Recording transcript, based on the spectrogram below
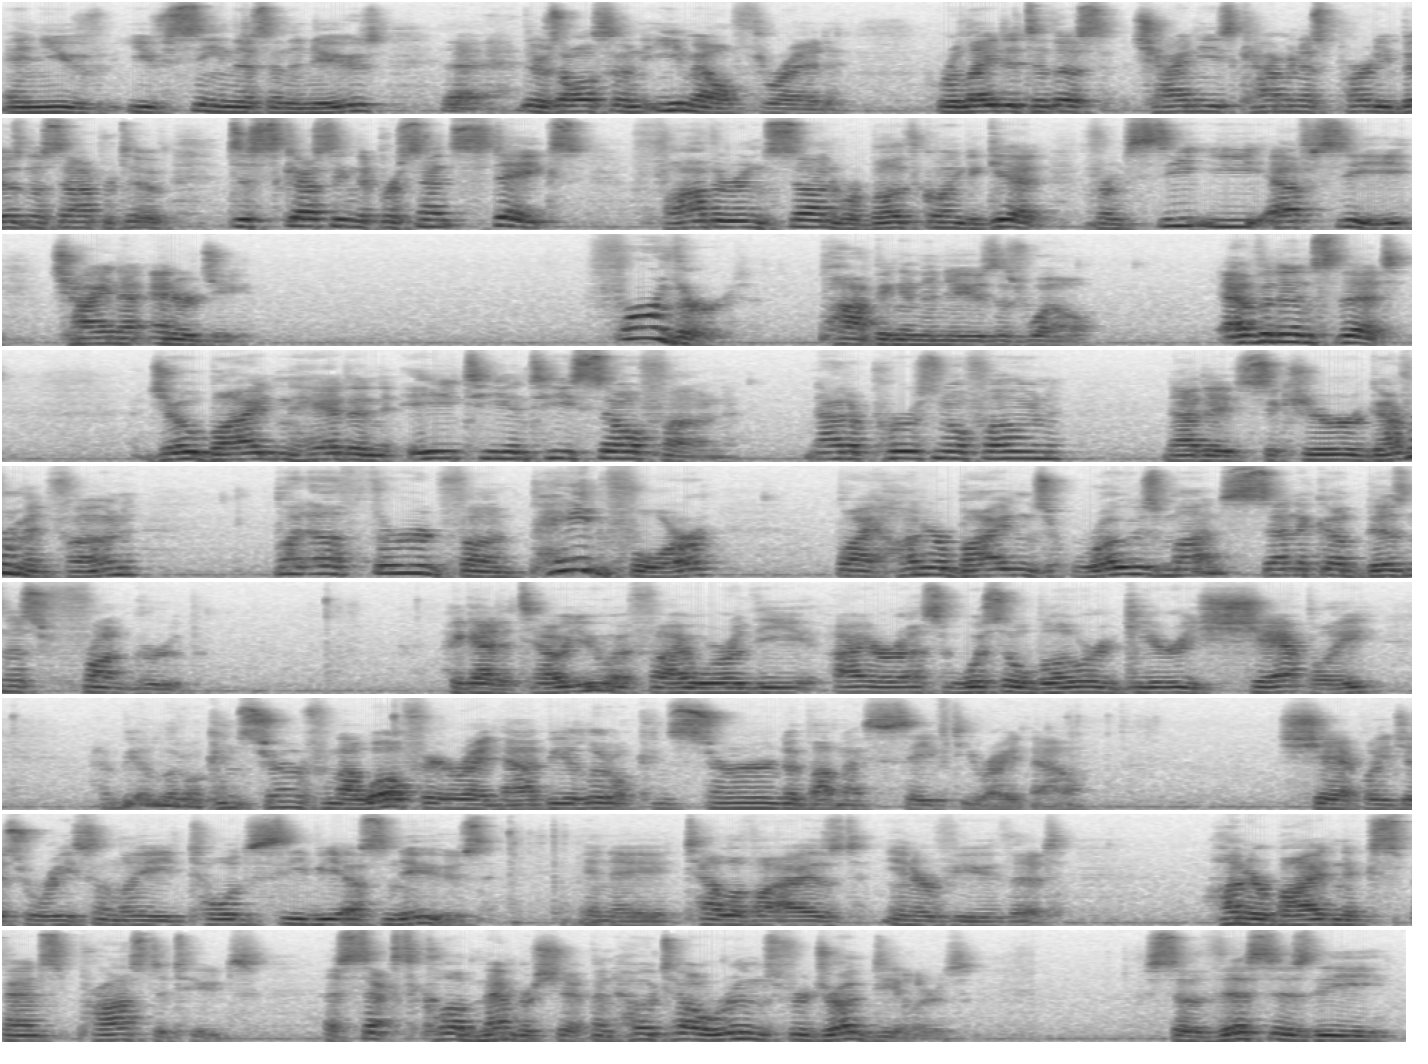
and you've you've seen this in the news. Uh, there's also an email thread related to this Chinese Communist Party business operative discussing the percent stakes father and son were both going to get from CEFC China Energy. Further popping in the news as well. Evidence that Joe Biden had an AT&T cell phone, not a personal phone, not a secure government phone, but a third phone paid for by Hunter Biden's Rosemont Seneca Business Front Group. I gotta tell you, if I were the IRS whistleblower Gary Shapley, I'd be a little concerned for my welfare right now. I'd be a little concerned about my safety right now. Shapley just recently told CBS News in a televised interview that Hunter Biden expensed prostitutes a sex club membership, and hotel rooms for drug dealers. So, this is the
